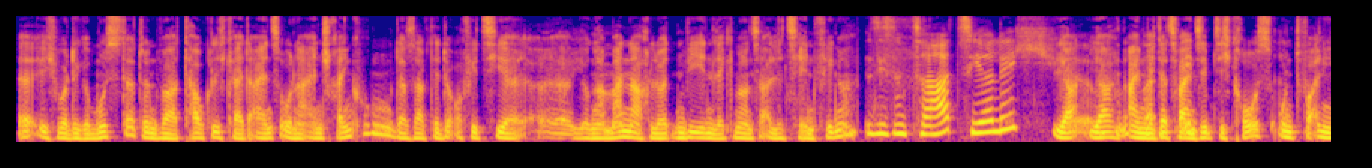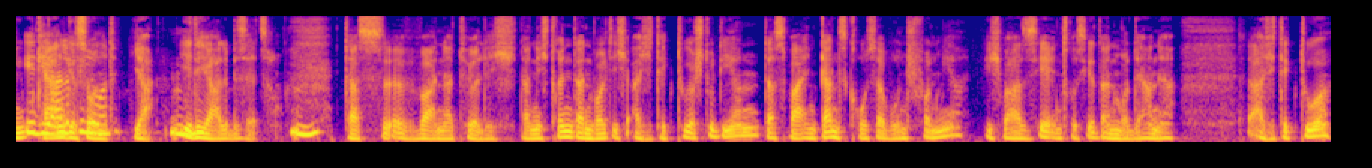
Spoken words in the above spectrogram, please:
Äh, ich wurde gemustert und war Tauglichkeit 1 ohne Einschränkungen. Da sagte der Offizier, äh, junger Mann, nach Leuten wie Ihnen lecken wir uns alle zehn Finger. Sie sind zart, zierlich? Ja, ja 1,72 Meter groß und vor allen Dingen kerngesund. Pilot. Ja, mhm. ideale Besetzung. Mhm. Das äh, war natürlich da nicht drin. Dann wollte ich Architektur studieren. Das war ein ganz großer Wunsch von mir. Ich war sehr interessiert an moderner Architektur.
